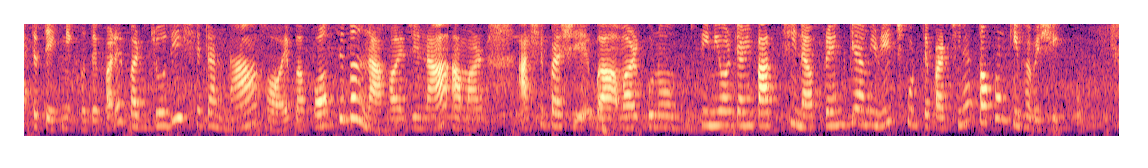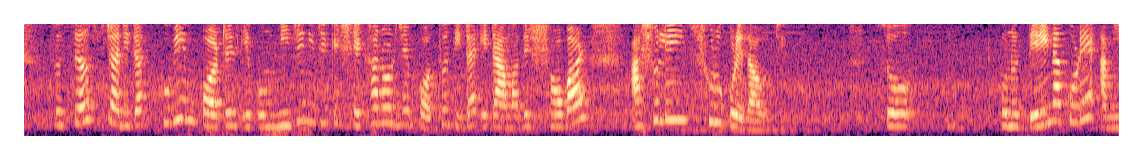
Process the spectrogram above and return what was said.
একটা টেকনিক হতে পারে বাট যদি সেটা না হয় বা পসিবল না হয় যে না, আমার আশেপাশে বা আমার কোনো সিনিয়রকে আমি পাচ্ছি না ফ্রেন্ডকে আমি রিচ করতে পারছি না, তখন কীভাবে শিখব? সো সেলফ স্টাডিটা খুবই ইম্পর্টেন্ট এবং নিজে নিজেকে শেখানোর যে পদ্ধতিটা, এটা আমাদের সবার আসলেই শুরু করে দেওয়া উচিত। সো কোনো দেরি না করে আমি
